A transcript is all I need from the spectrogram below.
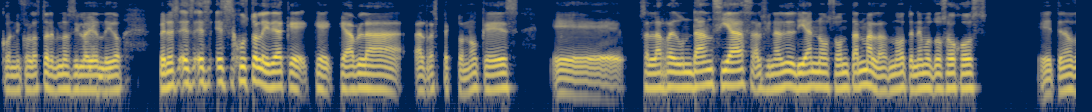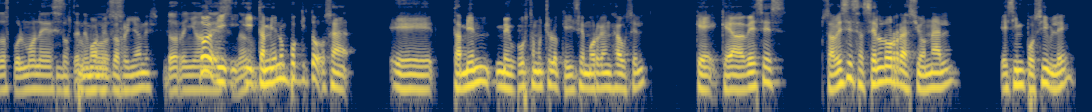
con Nicolás Taleb, no sé si lo hayas leído, pero es, es, es, es justo la idea que, que, habla al respecto, ¿no? Que es eh, o sea, las redundancias al final del día no son tan malas, ¿no? Tenemos dos ojos, eh, tenemos dos pulmones, Dos pulmones, dos riñones. dos riñones, y- ¿no? y también un poquito, o sea, eh, también me gusta mucho lo que dice Morgan Housel, que, que a veces, pues a veces hacerlo racional es imposible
